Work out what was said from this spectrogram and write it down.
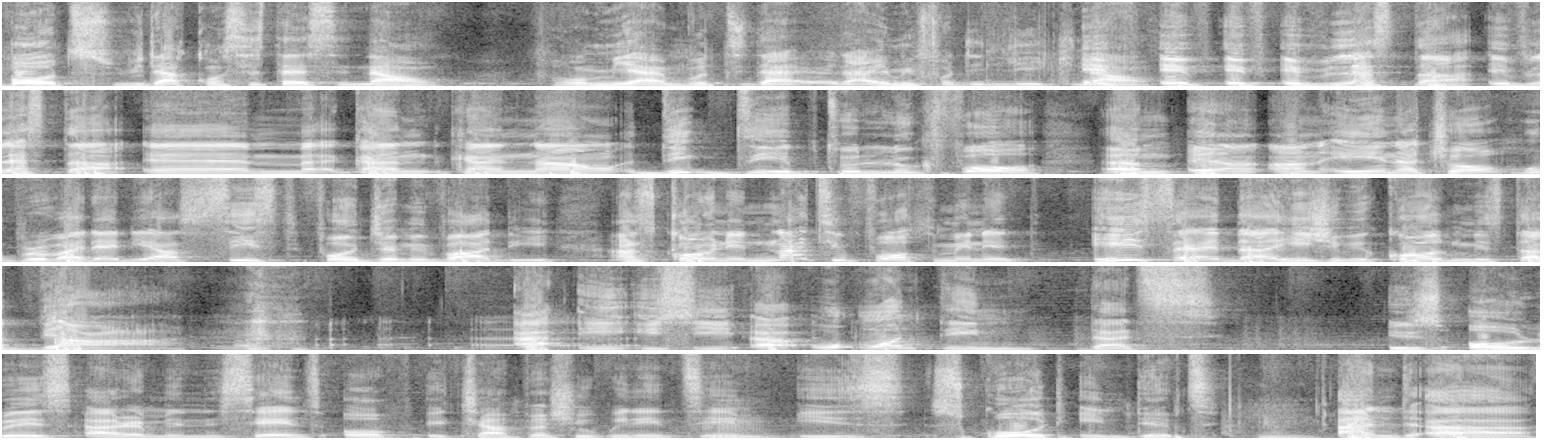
But with their consistency now, for me, I'm putting that they're aiming for the league now. If, if, if, if Leicester, if Leicester um, can can now dig deep to look for um, an Iheanacho who provided the assist for Jamie Vardy and scoring in 94th minute, he said that he should be called Mr. Viar. uh, you, you see, uh, one thing that is always a reminiscent of a championship winning team is squad in depth. And uh,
